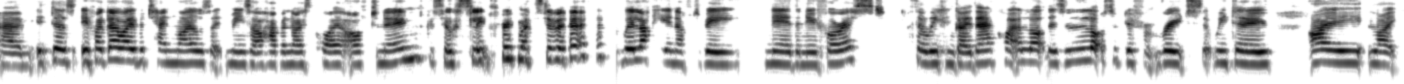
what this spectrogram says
Um, it does. If I go over ten miles, it means I'll have a nice quiet afternoon because he'll sleep through most of it. We're lucky enough to be near the New Forest, so we can go there quite a lot. There's lots of different routes that we do. I like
